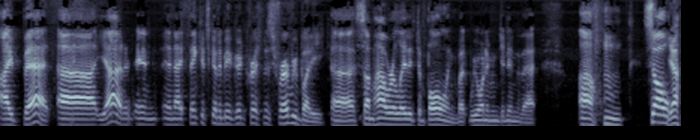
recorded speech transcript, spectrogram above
I bet. Uh, yeah, and, and and I think it's going to be a good Christmas for everybody. Uh, somehow related to bowling, but we won't even get into that. Um, so Yeah,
